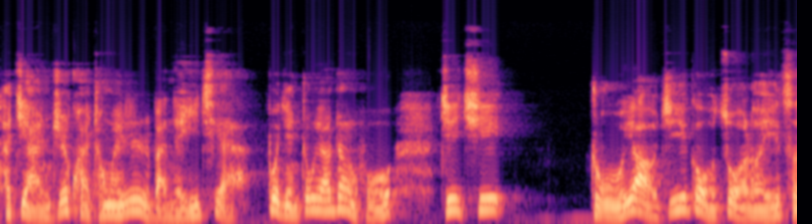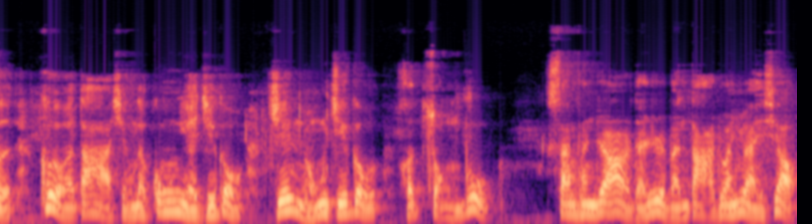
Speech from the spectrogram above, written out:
它简直快成为日本的一切。不仅中央政府及其主要机构坐落于此，各大型的工业机构、金融机构和总部，三分之二的日本大专院校，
